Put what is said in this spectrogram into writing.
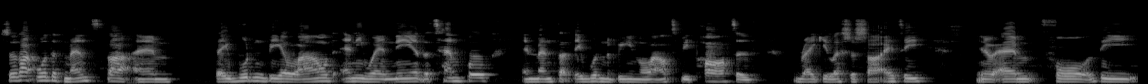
So that would have meant that um, they wouldn't be allowed anywhere near the temple. It meant that they wouldn't have been allowed to be part of regular society. You know, um, for the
